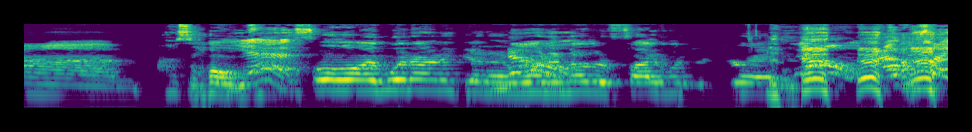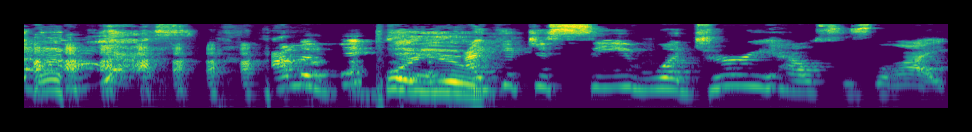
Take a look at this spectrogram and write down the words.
um I was like, Oh, yes. Oh, I went on again. I won another five hundred grand. No, I was like, yes. I'm a victim. Poor you. I get to see what Jury House is like.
